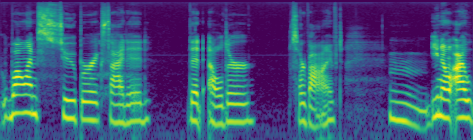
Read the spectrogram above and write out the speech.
while I'm super excited that Elder survived, Mm. you know, I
